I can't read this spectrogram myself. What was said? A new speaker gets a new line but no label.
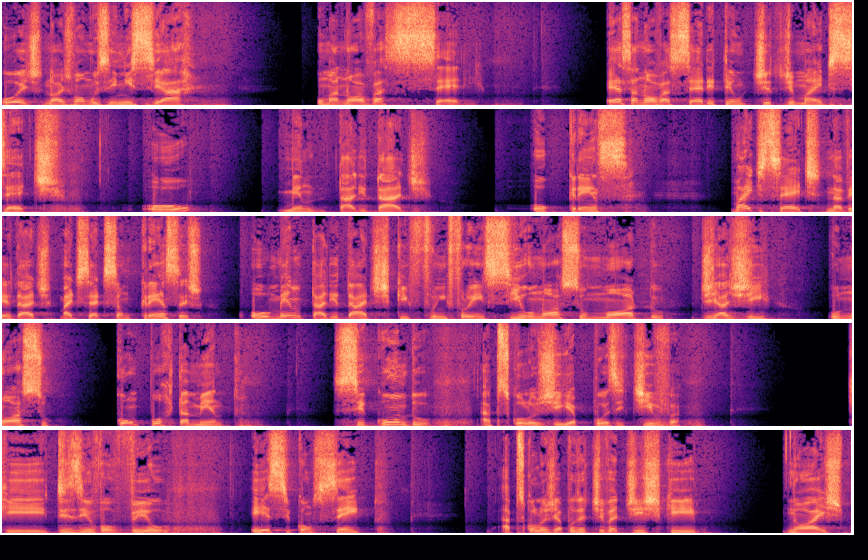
Hoje nós vamos iniciar uma nova série. Essa nova série tem um título de Mindset, ou mentalidade, ou crença. Mindset, na verdade, mindset são crenças ou mentalidades que influenciam o nosso modo de agir, o nosso comportamento. Segundo a psicologia positiva, que desenvolveu esse conceito, a psicologia positiva diz que nós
